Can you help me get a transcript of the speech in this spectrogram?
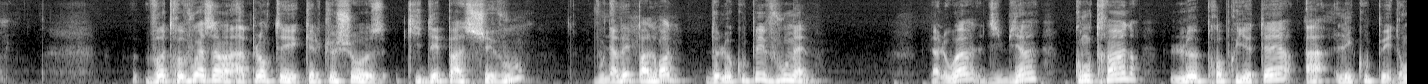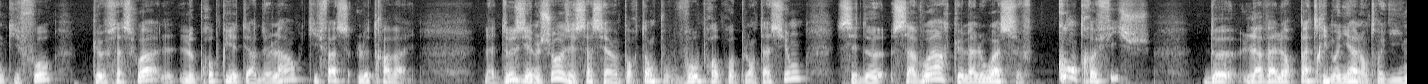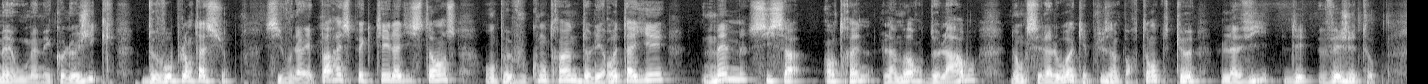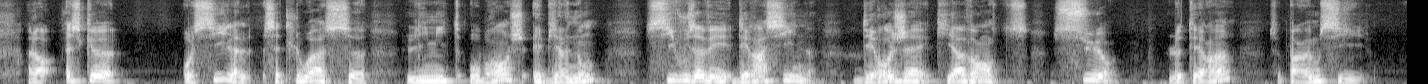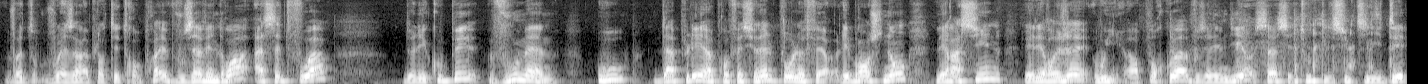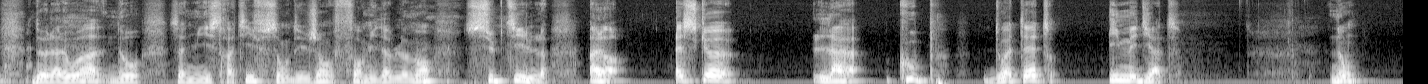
votre voisin a planté quelque chose qui dépasse chez vous, vous n'avez pas le droit de le couper vous-même. La loi dit bien contraindre le propriétaire à les couper. Donc il faut que ce soit le propriétaire de l'arbre qui fasse le travail. La deuxième chose, et ça c'est important pour vos propres plantations, c'est de savoir que la loi se contrefiche de la valeur patrimoniale, entre guillemets, ou même écologique, de vos plantations. Si vous n'avez pas respecté la distance, on peut vous contraindre de les retailler, même si ça entraîne la mort de l'arbre. Donc c'est la loi qui est plus importante que la vie des végétaux. Alors, est-ce que aussi cette loi se limite aux branches? Eh bien non. Si vous avez des racines, des rejets qui avancent sur le terrain, par exemple si votre voisin a planté trop près, vous avez le droit à cette fois de les couper vous-même ou d'appeler un professionnel pour le faire. Les branches, non. Les racines et les rejets, oui. Alors pourquoi Vous allez me dire, ça, c'est toutes les subtilités de la loi. Nos administratifs sont des gens formidablement subtils. Alors, est-ce que la coupe doit être immédiate? Non.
